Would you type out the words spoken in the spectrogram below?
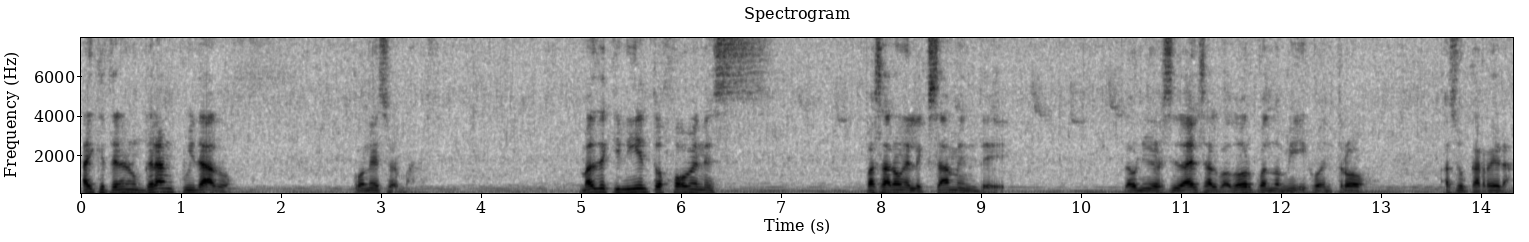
Hay que tener un gran cuidado con eso, hermanos. Más de 500 jóvenes pasaron el examen de la Universidad del Salvador cuando mi hijo entró a su carrera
